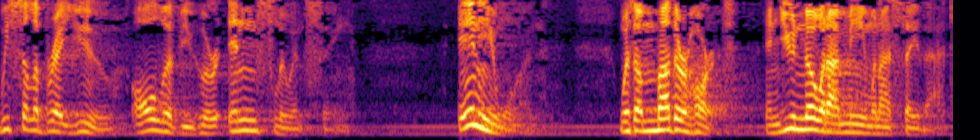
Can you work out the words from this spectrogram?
we celebrate you, all of you who are influencing anyone with a mother heart. And you know what I mean when I say that.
